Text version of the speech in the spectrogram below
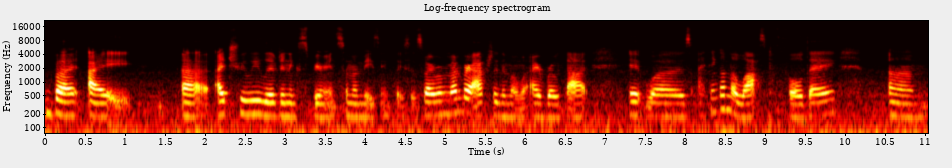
but I uh, I truly lived and experienced some amazing places. So I remember actually the moment I wrote that. It was I think on the last full day. Um,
